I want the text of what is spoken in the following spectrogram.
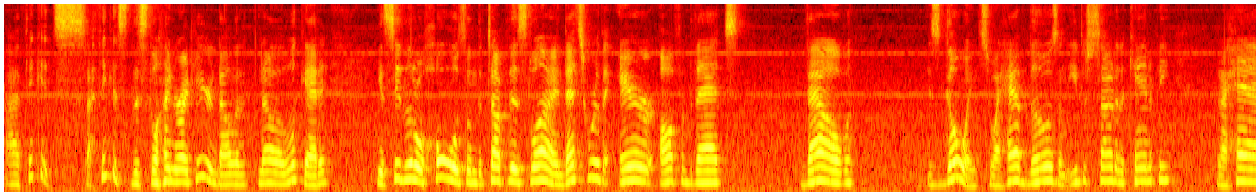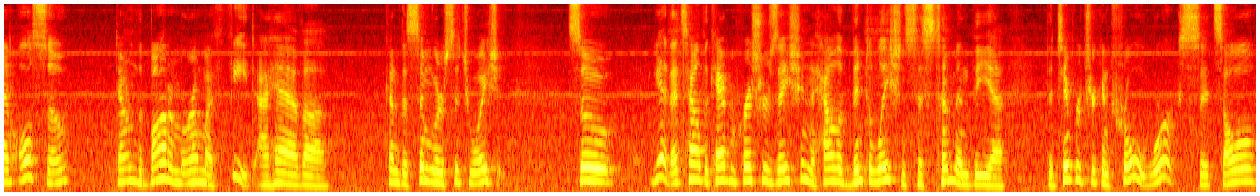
I think it's, I think it's this line right here. Now that now that I look at it, you can see the little holes on the top of this line. That's where the air off of that valve is going. So I have those on either side of the canopy. And I have also, down at the bottom around my feet, I have uh, kind of a similar situation. So, yeah, that's how the cabin pressurization how the ventilation system and the uh, the temperature control works. It's all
